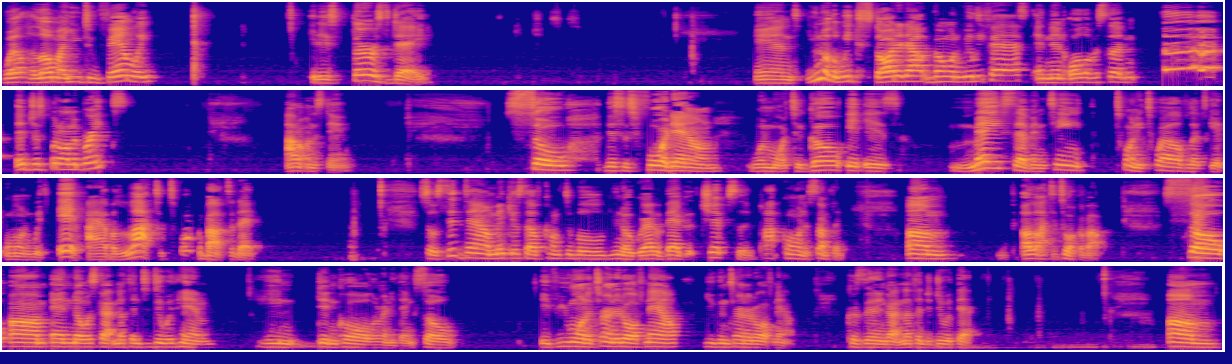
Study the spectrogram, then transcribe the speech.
Well, hello, my YouTube family. It is Thursday. And you know, the week started out going really fast, and then all of a sudden, it just put on the brakes. I don't understand. So, this is four down, one more to go. It is May 17th, 2012. Let's get on with it. I have a lot to talk about today. So sit down, make yourself comfortable, you know, grab a bag of chips or popcorn or something. Um, a lot to talk about. So, um, and no, it's got nothing to do with him. He didn't call or anything. So if you want to turn it off now, you can turn it off now because they ain't got nothing to do with that. Um,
